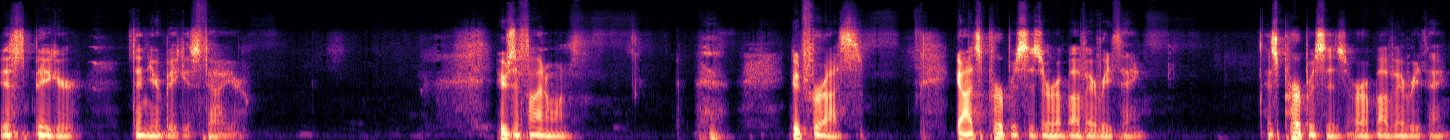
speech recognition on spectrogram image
is bigger than your biggest failure. Here's the final one. Good for us. God's purposes are above everything. His purposes are above everything.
